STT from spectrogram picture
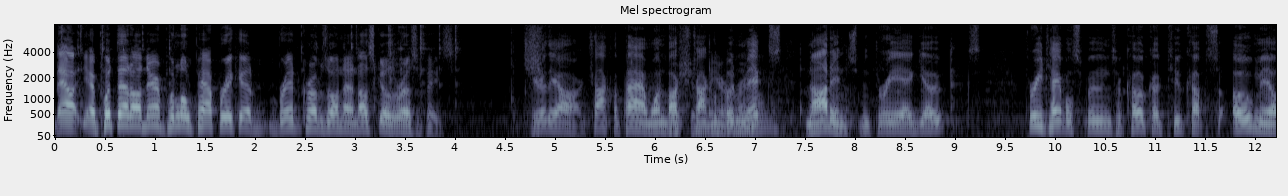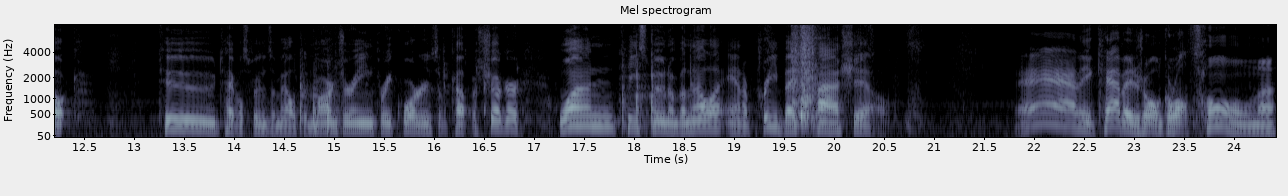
Now, yeah, put that on there and put a little paprika and breadcrumbs on there, and let's go to the recipes. Here they are. Chocolate pie, one box of chocolate pudding around. mix, not instant. Three egg yolks, three tablespoons of cocoa, two cups of oat milk, two tablespoons of melted margarine, three quarters of a cup of sugar, one teaspoon of vanilla, and a pre-baked pie shell. And the cabbage au gratin,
